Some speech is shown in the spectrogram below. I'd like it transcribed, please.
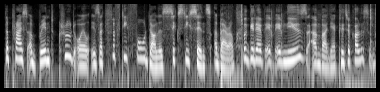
The price of Brent crude oil is at $54.60 a barrel. For Good FM News, I'm Vanya Kluter-Collison.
